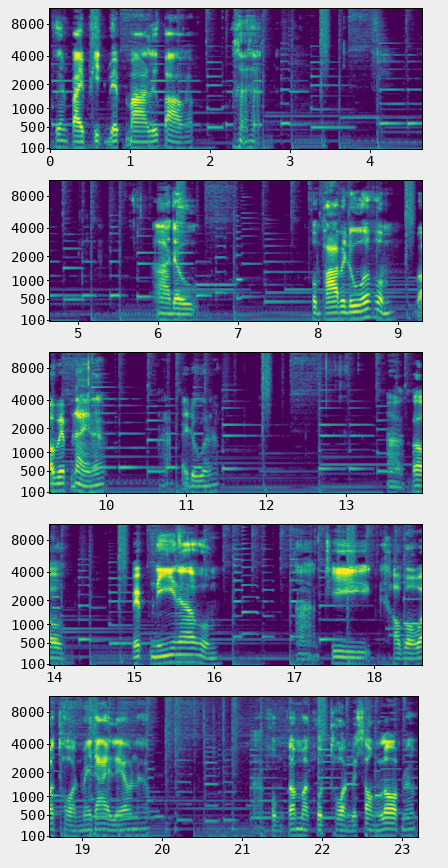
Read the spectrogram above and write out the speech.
เพื่อนไปผิดเว็บมาหรือเปล่าครับอ่าเดี๋ยวผมพาไปดูครับผมว่าเว็บไหนนะไปดูนะครับอ่าก็เว็บนี้นะครับผมอ่าที่เขาบอกว่าถอนไม่ได้แล้วนะครับอ่าผมก็มากดถอนไปสองรอบนะครับ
